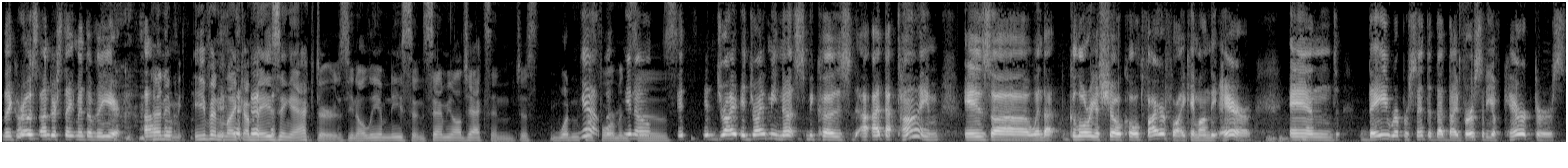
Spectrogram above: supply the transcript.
the gross understatement of the year. Um, And even like amazing actors, you know, Liam Neeson, Samuel Jackson, just wooden yeah, but, you know, it it drive it drive me nuts because at that time is uh, when that glorious show called Firefly came on the air, and they represented that diversity of characters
